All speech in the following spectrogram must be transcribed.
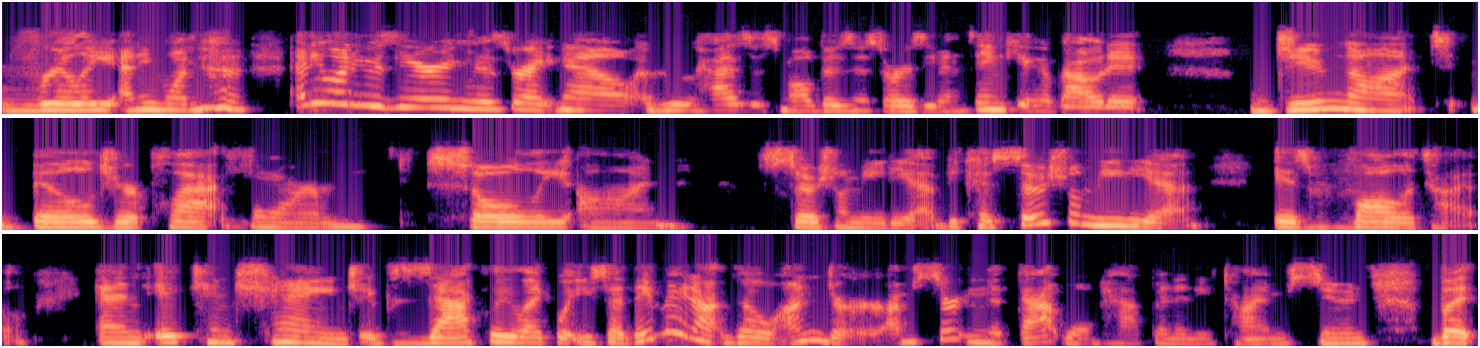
really anyone anyone who's hearing this right now who has a small business or is even thinking about it do not build your platform solely on social media because social media is volatile and it can change exactly like what you said. They may not go under. I'm certain that that won't happen anytime soon but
